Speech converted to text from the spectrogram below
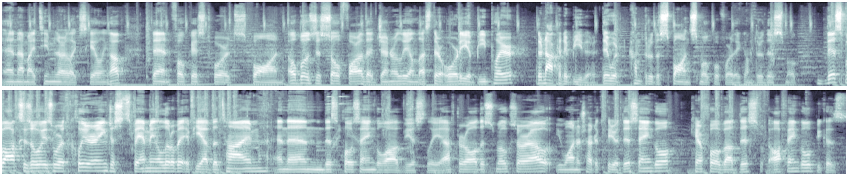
and my teams are like scaling up then focus towards spawn. Elbow's just so far that generally, unless they're already a B player, they're not going to be there. They would come through the spawn smoke before they come through this smoke. This box is always worth clearing, just spamming a little bit if you have the time. And then this close angle, obviously. After all the smokes are out, you want to try to clear this angle. Careful about this off angle because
